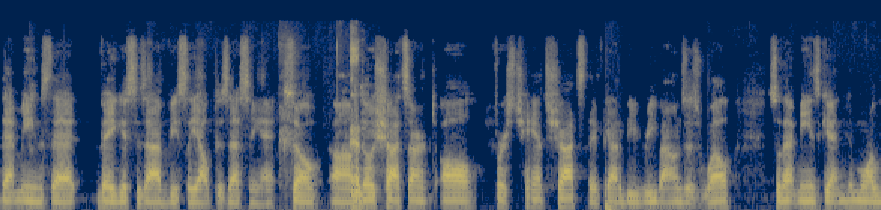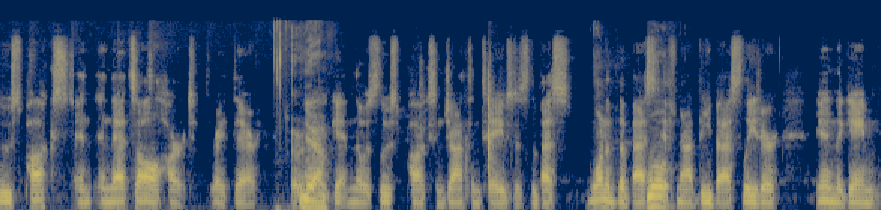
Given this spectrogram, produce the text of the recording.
that means that Vegas is obviously outpossessing it. So um, And- those shots aren't all first chance shots; they've got to be rebounds as well. So that means getting to more loose pucks, and and that's all heart right there. Yeah. Uh, getting those loose pucks, and Jonathan Toews is the best, one of the best, Well- if not the best leader in the game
